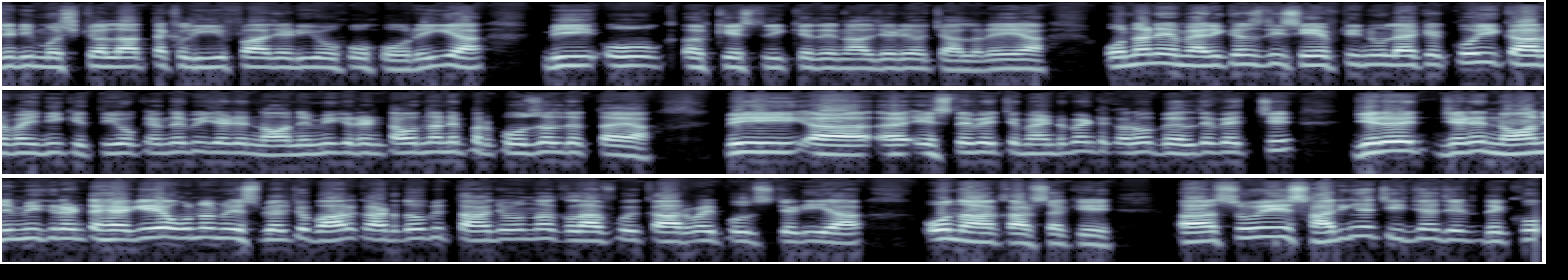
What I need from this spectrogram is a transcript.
ਜਿਹੜੀ ਮੁਸ਼ਕਲ ਆ ਤਕਲੀਫ ਆ ਜਿਹੜੀ ਉਹ ਹੋ ਰਹੀ ਆ ਵੀ ਉਹ ਕਿਸ ਤਰੀਕੇ ਦੇ ਨਾਲ ਜਿਹੜੇ ਉਹ ਚੱਲ ਰਹੇ ਆ। ਉਹਨਾਂ ਨੇ ਅਮਰੀਕਨਸ ਦੀ ਸੇਫਟੀ ਨੂੰ ਲੈ ਕੇ ਕੋਈ ਕਾਰਵਾਈ ਨਹੀਂ ਕੀਤੀ। ਉਹ ਕਹਿੰਦੇ ਵੀ ਜਿਹੜੇ ਨਾਨ ਇਮੀਗ੍ਰੈਂਟ ਆ ਉਹਨਾਂ ਨੇ ਪ੍ਰਪੋਜ਼ਲ ਦਿੱਤਾ ਆ ਵੀ ਅ, ਇਸ ਦੇ ਵਿੱਚ ਅਮੈਂਡਮੈਂਟ ਕਰੋ ਬਿੱਲ ਦੇ ਵਿੱਚ ਜਿਹੜੇ ਜਿਹੜੇ ਨਾਨ ਇਮੀਗ੍ਰੈਂਟ ਹੈਗੇ ਆ ਉਹਨਾਂ ਨੂੰ ਇਸ ਬਿੱਲ ਚੋਂ ਬਾਹਰ ਕੱਢ ਦਿਓ ਵੀ ਤਾਂ ਜੋ ਉਹਨਾਂ ਖਿਲਾਫ ਕੋਈ ਕਾਰਵਾਈ ਪੁਲਿਸ ਜਿਹੜੀ ਆ ਉਹ ਨਾ ਕਰ ਸਕੇ। ਸੋ ਇਹ ਸਾਰੀਆਂ ਚੀਜ਼ਾਂ ਜਿਹੜੇ ਦੇਖੋ,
